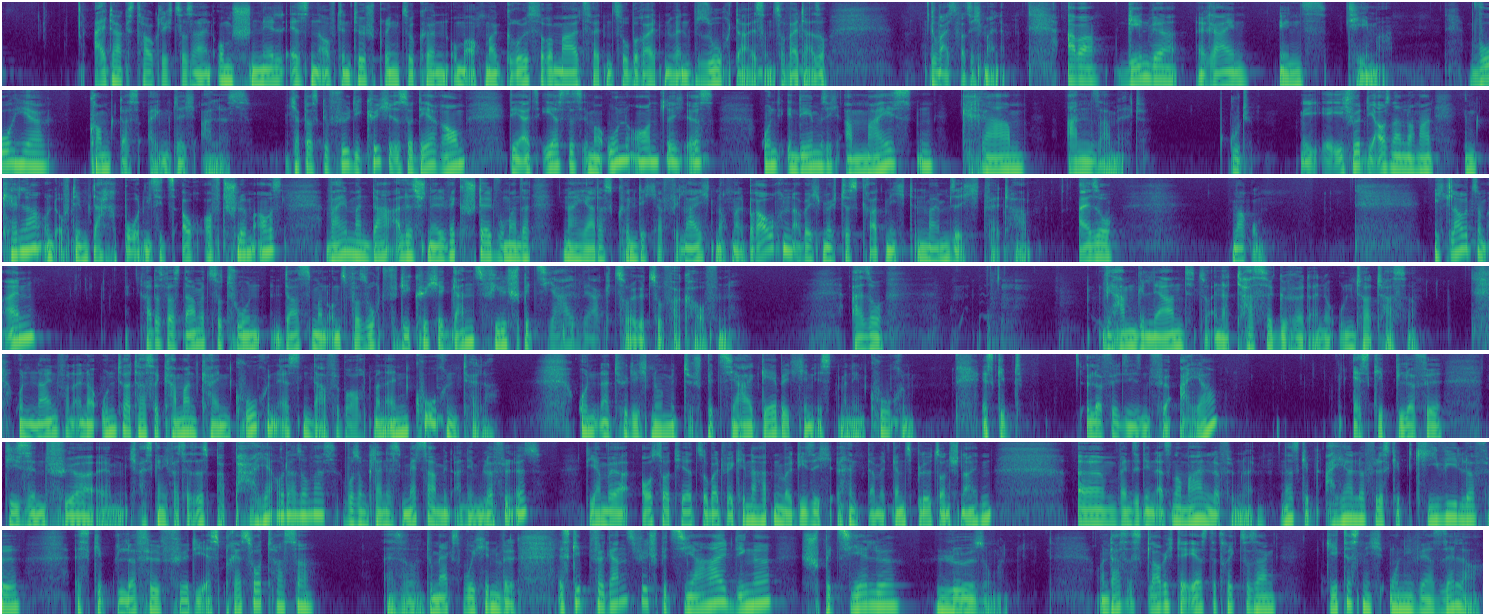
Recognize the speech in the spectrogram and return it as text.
alltagstauglich zu sein, um schnell Essen auf den Tisch bringen zu können, um auch mal größere Mahlzeiten zubereiten, wenn Besuch da ist und so weiter. Also du weißt, was ich meine. Aber gehen wir rein ins Thema. Woher kommt das eigentlich alles? Ich habe das Gefühl, die Küche ist so der Raum, der als erstes immer unordentlich ist und in dem sich am meisten Kram ansammelt. Gut. Ich würde die Ausnahme noch machen. Im Keller und auf dem Dachboden sieht es auch oft schlimm aus, weil man da alles schnell wegstellt, wo man sagt, naja, das könnte ich ja vielleicht nochmal brauchen, aber ich möchte es gerade nicht in meinem Sichtfeld haben. Also, warum? Ich glaube zum einen hat es was damit zu tun, dass man uns versucht, für die Küche ganz viel Spezialwerkzeuge zu verkaufen. Also wir haben gelernt, zu einer Tasse gehört eine Untertasse. Und nein, von einer Untertasse kann man keinen Kuchen essen, dafür braucht man einen Kuchenteller. Und natürlich nur mit Spezialgäbelchen isst man den Kuchen. Es gibt Löffel, die sind für Eier. Es gibt Löffel, die sind für, ähm, ich weiß gar nicht, was das ist, Papaya oder sowas, wo so ein kleines Messer mit an dem Löffel ist. Die haben wir aussortiert, sobald wir Kinder hatten, weil die sich damit ganz blöd sonst schneiden ähm, wenn sie den als normalen Löffel nehmen. Ne, es gibt Eierlöffel, es gibt Kiwi-Löffel, es gibt Löffel für die Espresso-Tasse. Also du merkst, wo ich hin will. Es gibt für ganz viel Spezialdinge spezielle Lösungen. Und das ist, glaube ich, der erste Trick zu sagen, geht es nicht universeller?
